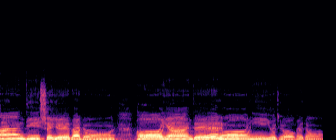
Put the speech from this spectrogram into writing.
اندیشه بدان پاینده مانی و جاودان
